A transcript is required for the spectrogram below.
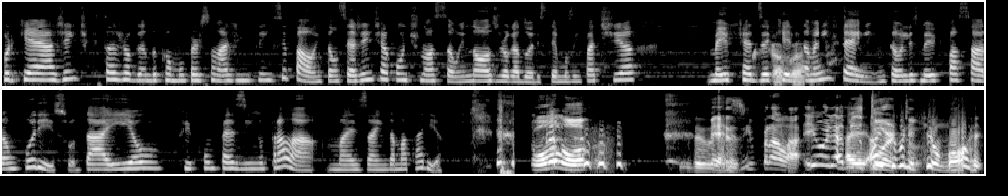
porque é a gente que tá jogando como personagem principal. Então, se a gente é a continuação e nós, jogadores, temos empatia, meio que quer dizer que ele Acaba. também tem. Então, eles meio que passaram por isso. Daí eu fico um pezinho pra lá, mas ainda mataria. Ô, louco! Pezinho pra lá. E olhar Aí, meio ai, que torto. bonitinho, morre.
